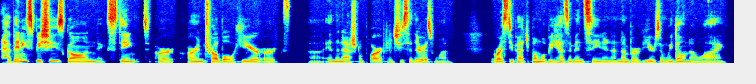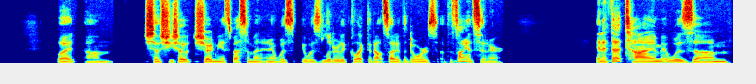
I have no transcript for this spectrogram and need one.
have any species gone extinct or are in trouble here or uh, in the national park? And she said, there is one the rusty patch bumblebee hasn't been seen in a number of years, and we don't know why. But um, so she showed showed me a specimen, and it was it was literally collected outside of the doors of the science center. And at that time, it was um,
